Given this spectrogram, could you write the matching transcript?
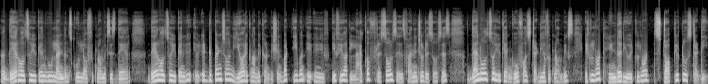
Uh, there also you can go london school of economics is there. There also you can it depends on your economic condition. But even if, if you are lack of resources financial resources then also you can go for study of economics. It will not hinder you it will not stop you to study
